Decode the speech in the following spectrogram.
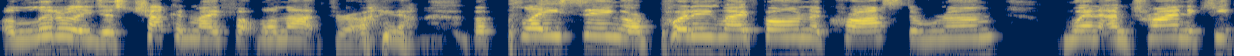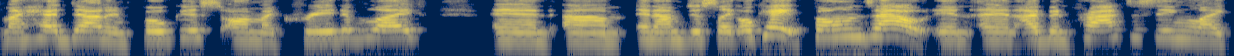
or literally just chucking my phone, well, not throwing, you know, but placing or putting my phone across the room when I'm trying to keep my head down and focused on my creative life. And, um, and I'm just like, okay, phone's out. And, and I've been practicing like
